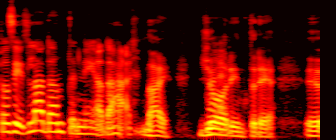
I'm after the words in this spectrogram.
precis. Ladda inte ner det här. Nej, gör Nej. inte det. Eh,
